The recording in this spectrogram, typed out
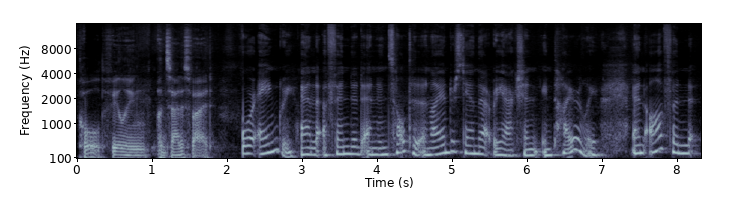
cold, feeling unsatisfied or angry and offended and insulted. And I understand that reaction entirely. And often,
